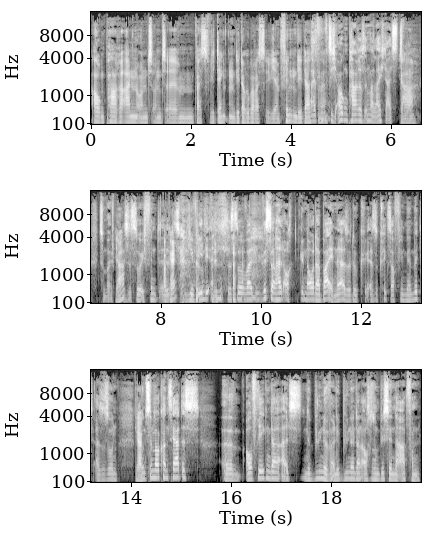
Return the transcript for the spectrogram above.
Augenpaare an und, und ähm, was, wie denken die darüber, was, wie empfinden die das? Bei 50 ne? Augenpaare ist immer leichter als zwei, ja. zum Beispiel. Ja? Es ist so, ich finde, äh, okay. je weniger, es ist so, weil du bist dann halt auch genau dabei, ne? Also du, also kriegst auch viel mehr mit. Also so ein Ja, Wohnzimmerkonzert ist äh, aufregender als eine Bühne, weil eine Bühne dann auch so ein bisschen eine Art von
